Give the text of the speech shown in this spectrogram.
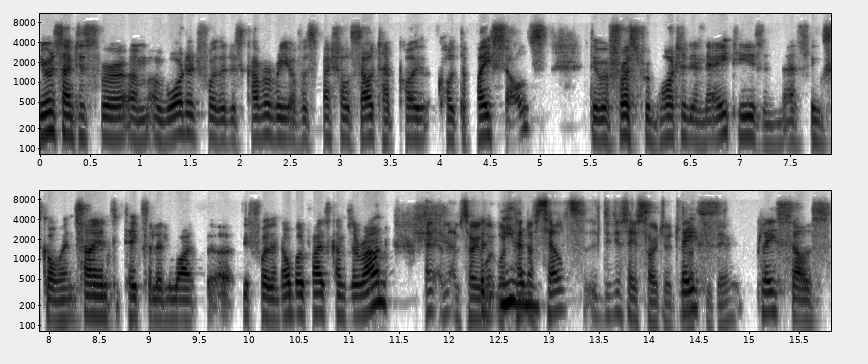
neuroscientists were um, awarded for the discovery of a special cell type called, called the place cells. They were first reported in the 80s, and as things go in science, it takes a little while uh, before the Nobel Prize comes around. I, am sorry, what, what kind of cells did you say? Sorry to interrupt place, you there. Place cells.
